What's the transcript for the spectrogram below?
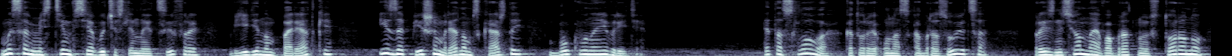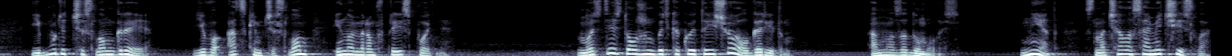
мы совместим все вычисленные цифры в едином порядке и запишем рядом с каждой букву на иврите. Это слово, которое у нас образуется, произнесенное в обратную сторону, и будет числом Грея, его адским числом и номером в преисподне. Но здесь должен быть какой-то еще алгоритм. Анна задумалась. Нет, сначала сами числа,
